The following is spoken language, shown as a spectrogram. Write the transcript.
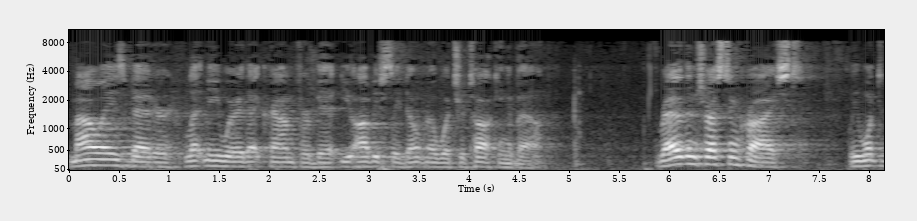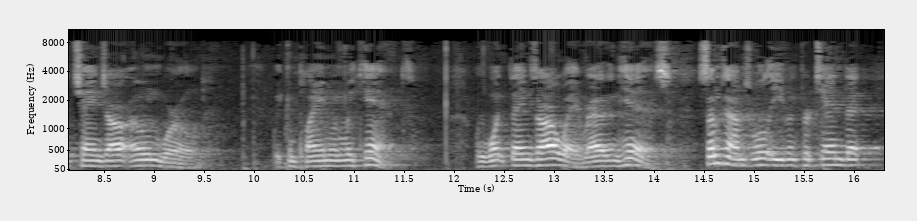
my way is better. Let me wear that crown for a bit. You obviously don't know what you're talking about. Rather than trust in Christ, we want to change our own world. We complain when we can't. We want things our way rather than His. Sometimes we'll even pretend that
